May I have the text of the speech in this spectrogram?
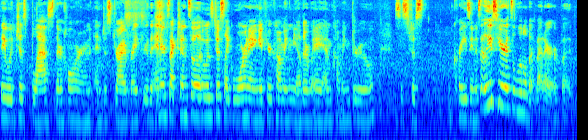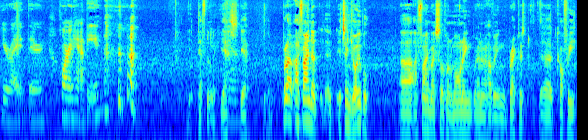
they would just blast their horn and just drive right through the intersection. So it was just like warning if you're coming the other way, I'm coming through. So it's just craziness. At least here it's a little bit better, but you're right, they're horn happy. Yeah, definitely, yes, yeah. But I, I find that it's enjoyable. Uh, I find myself in the morning when I'm having breakfast, uh, coffee.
